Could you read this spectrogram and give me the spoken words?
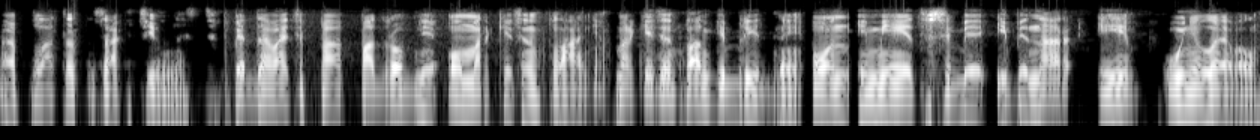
э, плата за активность. Теперь давайте поподробнее о маркетинг-плане. Маркетинг-план гибридный. Он имеет в себе и бинар, и Unilevel.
